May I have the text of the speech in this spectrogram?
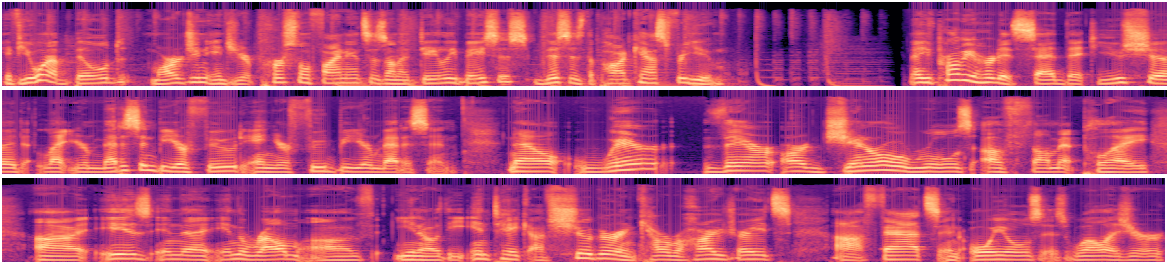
If you want to build margin into your personal finances on a daily basis, this is the podcast for you. Now, you've probably heard it said that you should let your medicine be your food and your food be your medicine. Now, where there are general rules of thumb at play uh, is in the in the realm of you know the intake of sugar and carbohydrates, uh, fats and oils, as well as your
